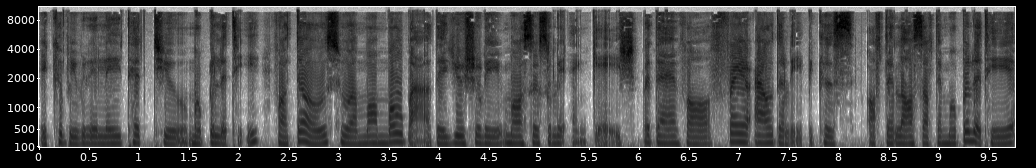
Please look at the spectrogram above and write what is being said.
it could be related to mobility. For those who are more mobile, they're usually more socially engaged. But then for frail elderly, because of the loss of the mobility,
